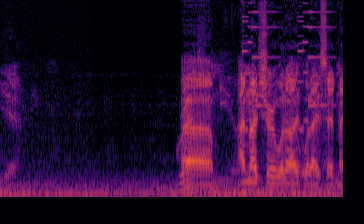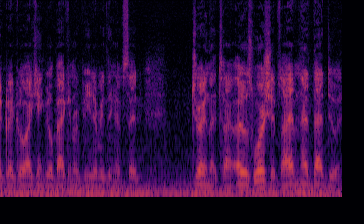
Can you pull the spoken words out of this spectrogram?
Yeah. Um, I'm not sure what I what I said, Matt Greco. I can't go back and repeat everything I've said during that time. Oh, it was warships. I haven't had that do it.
